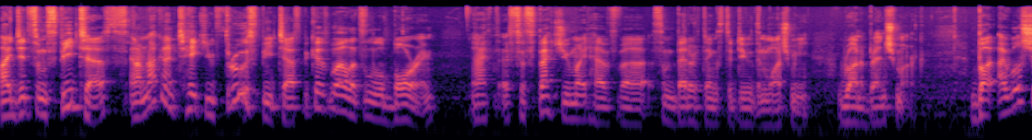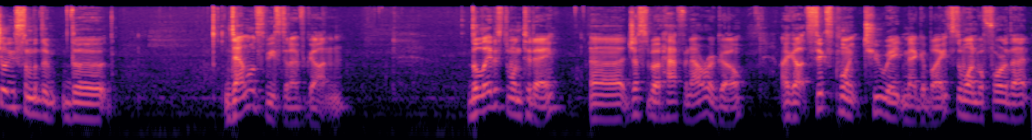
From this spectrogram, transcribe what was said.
I did some speed tests, and I'm not going to take you through a speed test because, well, that's a little boring. I, I, suspect you might have uh, some better things to do than watch me run a benchmark. But I will show you some of the, the download speeds that I've gotten. The latest one today, uh, just about half an hour ago, I got 6.28 megabytes. The one before that,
